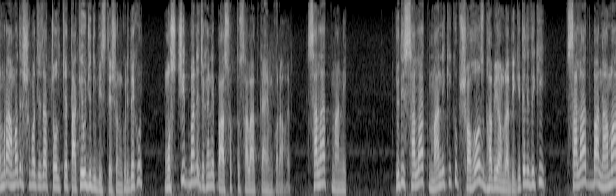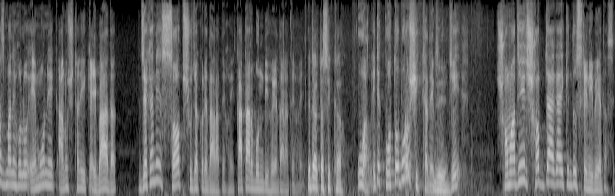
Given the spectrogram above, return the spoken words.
আমরা আমাদের সমাজে যা চলছে তাকেও যদি বিশ্লেষণ করি, দেখুন, মসজিদ মানে যেখানে পাঁচ ওয়াক্ত সালাত কায়েম করা হয়। সালাত মানে যদি সালাত মানে কি খুব সহজভাবে আমরা দেখি, তাহলে দেখি, সালাত বা নামাজ মানে হলো এমন এক আনুষ্ঠানিক ইবাদত যেখানে সব সোজা করে দাঁড়াতে হয় কাতারবন্দি হয়ে দাঁড়াতে হয়। এটা একটা শিক্ষা। ওয়াল এটা কত বড় শিক্ষা দেখুন যে সমাজের সব জায়গায় কিন্তু শ্রেণীভেদ আছে।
